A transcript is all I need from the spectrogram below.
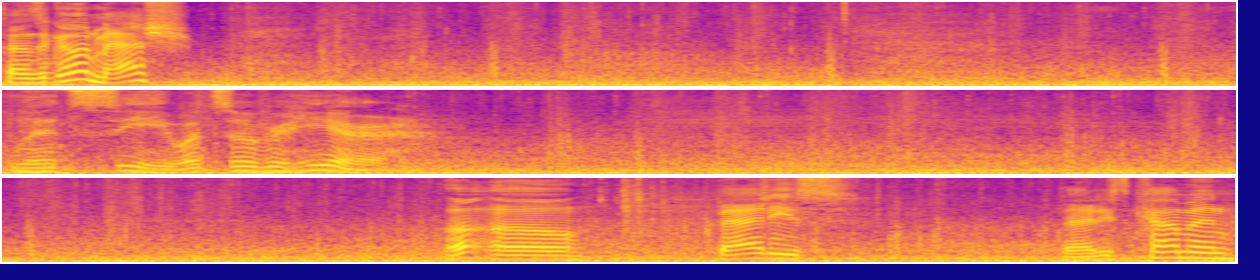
How's it going, Mash? Let's see, what's over here? Uh oh. Baddies. Baddies coming.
